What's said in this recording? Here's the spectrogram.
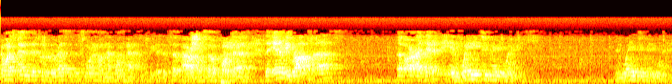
I want to spend this, the rest of this morning on that one passage because it's so powerful so important to us. The enemy robs us of our identity in way too many ways. In way too many ways.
